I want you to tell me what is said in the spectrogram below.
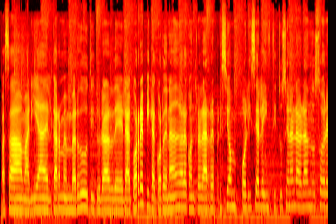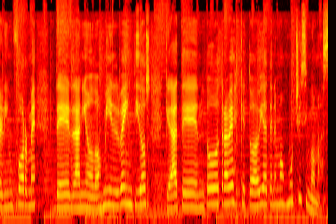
Pasada María del Carmen Verdú, titular de la Correpi, la coordinadora contra la represión policial e institucional, hablando sobre el informe del año 2022. Quédate en todo otra vez, que todavía tenemos muchísimo más.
